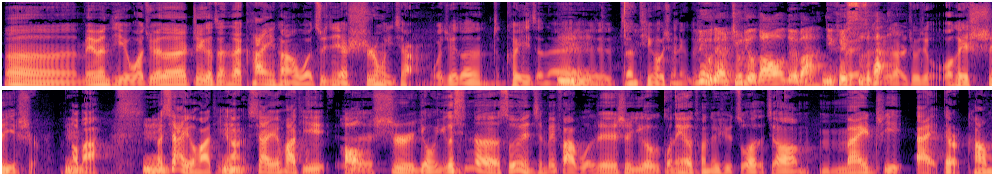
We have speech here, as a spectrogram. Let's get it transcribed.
嗯，没问题。我觉得这个咱再看一看，我最近也试用一下，我觉得可以，咱在、嗯咱听友群里六点九九刀，对吧？你可以试试看六。点九九，我可以试一试，好吧？嗯啊，下一个话题啊，嗯下一个话题，好呃，是有一个新的搜索引擎被发布的，这是一个国内的团队去做的，叫 Magi 点 com，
